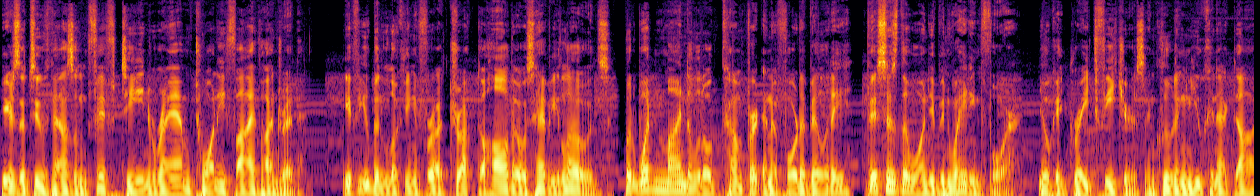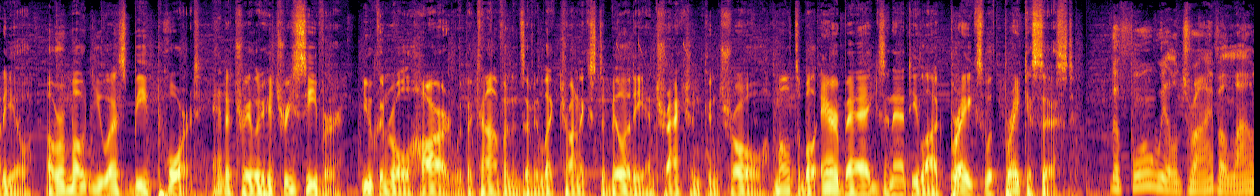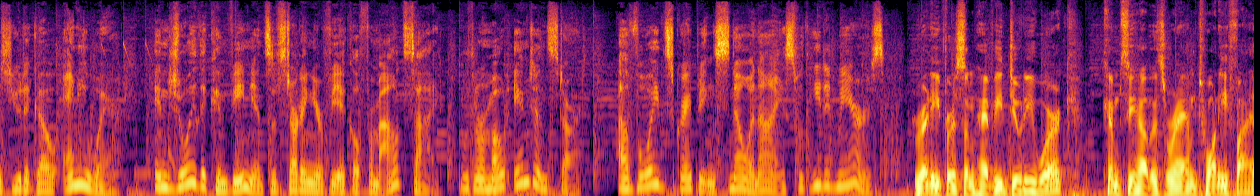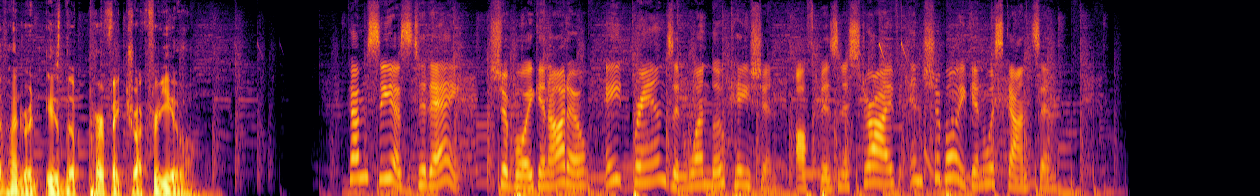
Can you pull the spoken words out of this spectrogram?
Here's a 2015 Ram 2500. If you've been looking for a truck to haul those heavy loads, but wouldn't mind a little comfort and affordability, this is the one you've been waiting for. You'll get great features including Uconnect audio, a remote USB port, and a trailer hitch receiver. You can roll hard with the confidence of electronic stability and traction control, multiple airbags, and anti-lock brakes with brake assist. The four wheel drive allows you to go anywhere. Enjoy the convenience of starting your vehicle from outside with remote engine start. Avoid scraping snow and ice with heated mirrors. Ready for some heavy duty work? Come see how this Ram 2500 is the perfect truck for you. Come see us today. Sheboygan Auto, eight brands in one location, off Business Drive in Sheboygan, Wisconsin.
